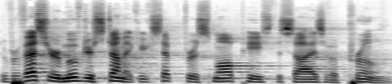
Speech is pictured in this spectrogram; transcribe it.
The professor removed her stomach except for a small piece the size of a prune.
